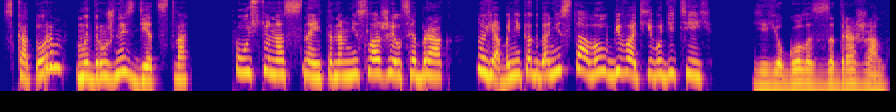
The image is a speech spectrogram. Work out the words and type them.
с которым мы дружны с детства? Пусть у нас с Нейтаном не сложился брак, но я бы никогда не стала убивать его детей». Ее голос задрожал.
